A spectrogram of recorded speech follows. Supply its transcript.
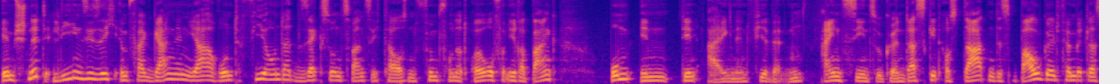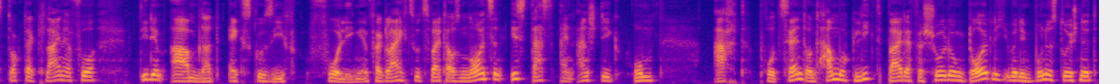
Im Schnitt liehen sie sich im vergangenen Jahr rund 426.500 Euro von ihrer Bank um in den eigenen vier Wänden einziehen zu können. Das geht aus Daten des Baugeldvermittlers Dr. Klein hervor, die dem Abendblatt exklusiv vorliegen. Im Vergleich zu 2019 ist das ein Anstieg um 8% und Hamburg liegt bei der Verschuldung deutlich über dem Bundesdurchschnitt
